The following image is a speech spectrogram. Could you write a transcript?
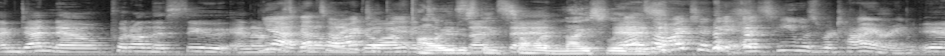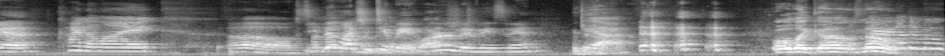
I'm done now. Put on this suit, and I'm Yeah, just gonna that's how like I go took off it. into Oh, the you just think someone nicely. And- That's how I took it as he was retiring. Yeah, Kind of like, oh, you've been watching too many horror movies, man. Yeah. Oh, like uh, Was there no, another movie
